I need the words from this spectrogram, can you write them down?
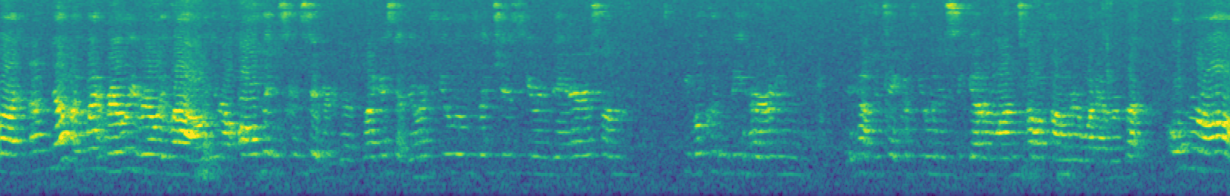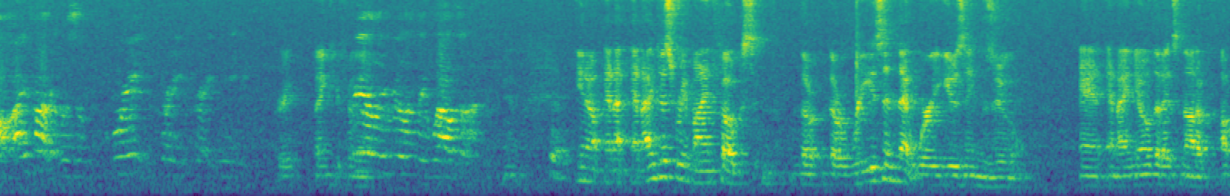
But, uh, no, it went really, really well, you know, all things considered. Uh, Like I said, there were a few little glitches here and there. Some people couldn't be heard and they'd have to take a few minutes to get them on telephone or whatever. But overall, I thought it was a great, great, great meeting. Great, thank you for that. Really, really well done. You know, and I, just remind folks, the, the reason that we're using Zoom, and, and I know that it's not a, a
